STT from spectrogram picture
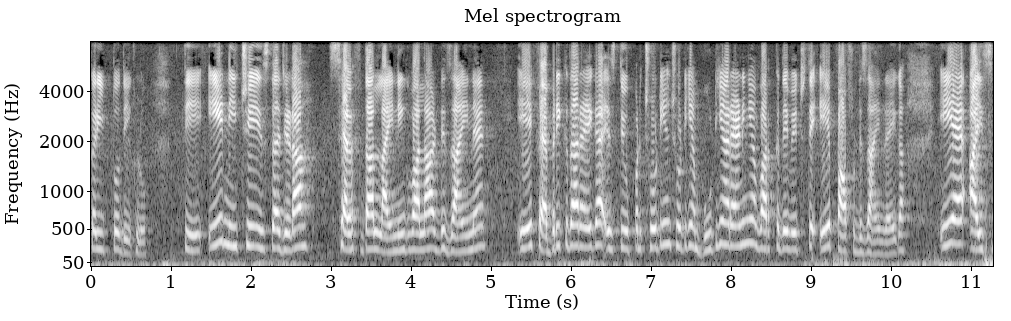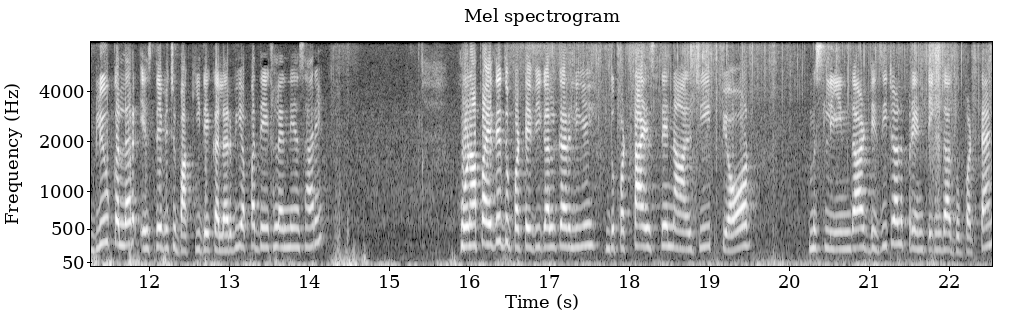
ਕਰੀਬ ਤੋਂ ਦੇਖ ਲਓ। ਤੇ ਇਹ ਨੀਚੇ ਇਸ ਦਾ ਜਿਹੜਾ ਸੈਲਫ ਦਾ ਲਾਈਨਿੰਗ ਵਾਲਾ ਡਿਜ਼ਾਈਨ ਹੈ, ਇਹ ਫੈਬਰਿਕ ਦਾ ਰਹੇਗਾ। ਇਸ ਦੇ ਉੱਪਰ ਛੋਟੀਆਂ-ਛੋਟੀਆਂ ਬੂਟੀਆਂ ਰਹਿਣਗੀਆਂ ਵਰਕ ਦੇ ਵਿੱਚ ਤੇ ਇਹ ਪਫ ਡਿਜ਼ਾਈਨ ਰਹੇਗਾ। ਇਹ ਹੈ ਆਈਸ ਬਲੂ ਕਲਰ ਇਸ ਦੇ ਵਿੱਚ ਬਾਕੀ ਦੇ ਕਲਰ ਵੀ ਆਪਾਂ ਦੇਖ ਲੈਣੇ ਆ ਸਾਰੇ। ਹੁਣ ਆਪਾਂ ਇਹਦੇ ਦੁਪੱਟੇ ਦੀ ਗੱਲ ਕਰ ਲਈਏ। ਦੁਪੱਟਾ ਇਸ ਦੇ ਨਾਲ ਜੀ ਪਿਓਰ ਮਸਲੀਨ ਦਾ ਡਿਜੀਟਲ ਪ੍ਰਿੰਟਿੰਗ ਦਾ ਦੁਪੱਟਾ ਹੈ।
